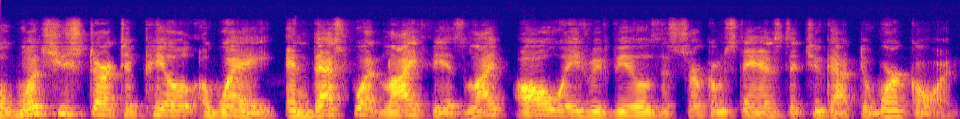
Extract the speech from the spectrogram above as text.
But once you start to peel away, and that's what life is, life always reveals the circumstance that you got to work on.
